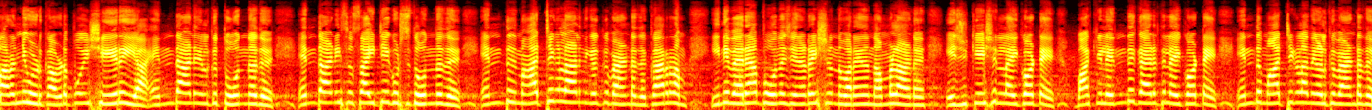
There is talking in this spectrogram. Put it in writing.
പറഞ്ഞു കൊടുക്കുക അവിടെ പോയി ഷെയർ ചെയ്യുക. എന്താണ് നിങ്ങൾക്ക് തോന്നുന്നത്? എന്താണ് ഈ സൊസൈറ്റിയെ കുറിച്ച് തോന്നുന്നത്? എന്ത് മാറ്റങ്ങളാണ് നിങ്ങൾക്ക് വേണ്ടത്? കാരണം ഇനി വരാൻ പോകുന്ന ജനറേഷൻ എന്ന് പറയുന്നത് നമ്മളാണ്. എഡ്യൂക്കേഷനിലായിക്കോട്ടെ ബാക്കിയുള്ള എന്ത് കാര്യത്തിലായിക്കോട്ടെ എന്ത് മാറ്റങ്ങളാണ് നിങ്ങൾക്ക് വേണ്ടത്?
